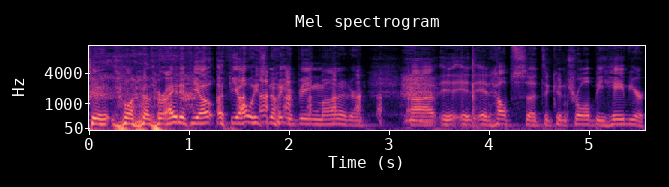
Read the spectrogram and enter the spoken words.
to one another, right? If you if you always know you're being monitored, uh, it, it- helps uh, to control behavior.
